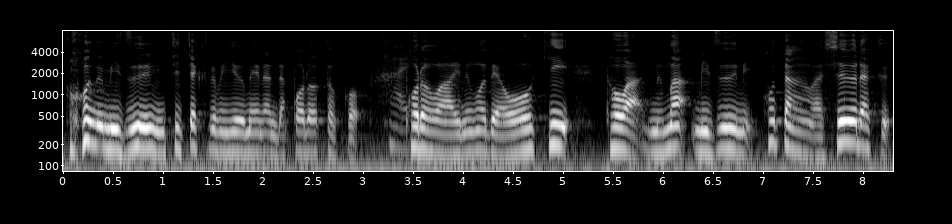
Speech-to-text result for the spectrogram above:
ここの湖ちっちゃくても有名なんだ。ポロトコ、はい。ポロはアイヌ語では大きいとは沼湖。コタンは集落。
